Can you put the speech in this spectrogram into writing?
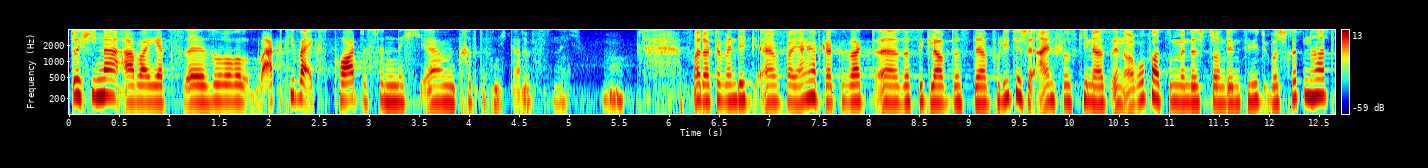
durch China, aber jetzt äh, so aktiv aktiver Export, das finde ich, ähm, trifft es nicht ganz. Nicht. Hm. Frau Dr. Wendig, äh, Frau Young hat gerade gesagt, äh, dass sie glaubt, dass der politische Einfluss Chinas in Europa zumindest schon den Zenit überschritten hat.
